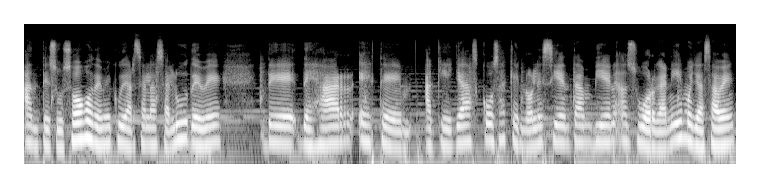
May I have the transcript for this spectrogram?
ante sus ojos. Debe cuidarse la salud, debe de dejar este, aquellas cosas que no le sientan bien a su organismo. Ya saben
